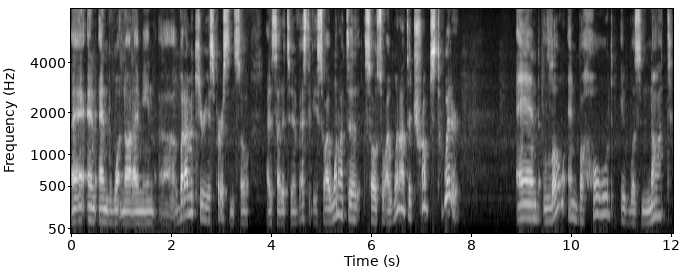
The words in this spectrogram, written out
and and whatnot. I mean, uh, but I'm a curious person, so I decided to investigate. So I went on to so so I went on to Trump's Twitter, and lo and behold, it was not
